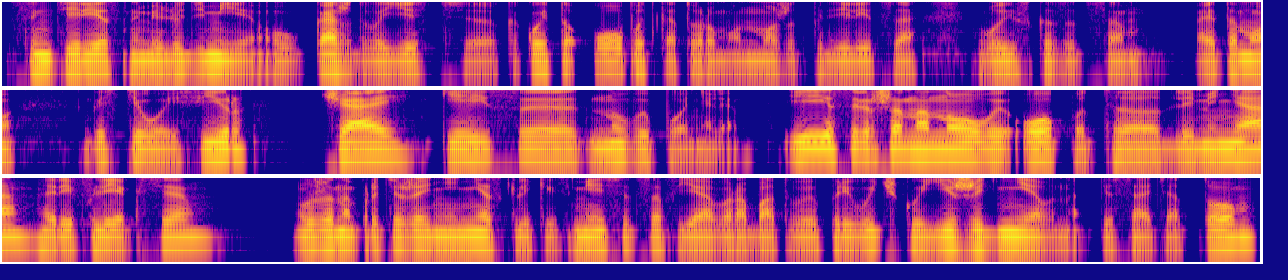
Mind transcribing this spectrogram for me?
с интересными людьми. У каждого есть э, какой-то опыт, которым он может поделиться, высказаться. Поэтому гостевой эфир, чай, кейсы, ну вы поняли. И совершенно новый опыт э, для меня — рефлексия. Уже на протяжении нескольких месяцев я вырабатываю привычку ежедневно писать о том,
